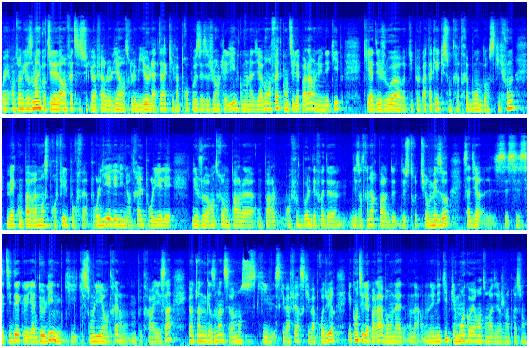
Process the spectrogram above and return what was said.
Oui, Antoine Griezmann, quand il est là, en fait, c'est celui qui va faire le lien entre le milieu, l'attaque, qui va proposer ce jeu entre les lignes, comme on a dit avant. En fait, quand il n'est pas là, on est une équipe qui a des joueurs qui peuvent attaquer, qui sont très très bons dans ce qu'ils font, mais qui n'ont pas vraiment ce profil pour faire, pour lier les lignes entre elles, pour lier les, les joueurs entre eux. On parle, on parle en football des fois de, les entraîneurs parlent de, structure méso, c'est-à-dire cette idée qu'il y a deux lignes qui, sont liées entre elles. On, peut travailler ça. Et Antoine Griezmann, c'est vraiment ce qu'il va faire, ce qu'il va produire. Et quand il n'est pas là, bon, on a, on a, on a une équipe qui est moins cohérente, on va dire. J'ai l'impression.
